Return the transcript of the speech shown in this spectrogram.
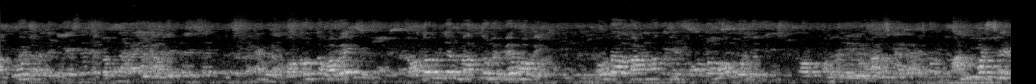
আগ্রহের সাথে নিয়েছেন এবং তারা এই আদেশ দিয়েছেন একটা তদন্ত হবে, তদন্তের মাধ্যমে বের হবে। টোটাল বাংলাদেশের কত অবৈধ বিদেশি কর্মকর্তা আছে আনফর্চুনেটলি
